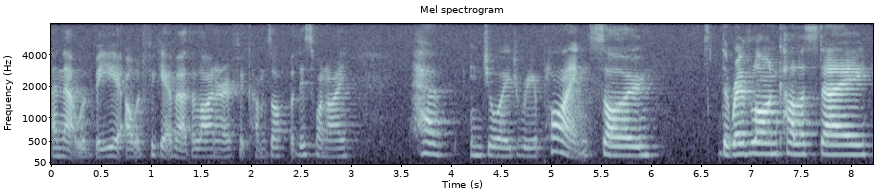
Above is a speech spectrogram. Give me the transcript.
and that would be it. I would forget about the liner if it comes off. But this one, I have enjoyed reapplying. So the Revlon Color Stay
